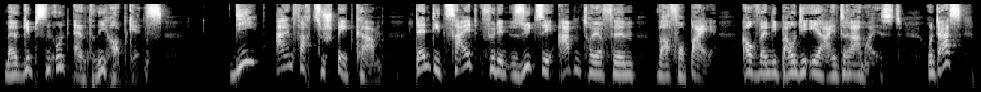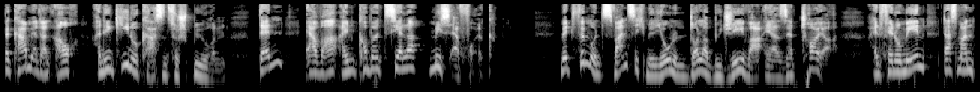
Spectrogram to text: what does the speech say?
Mel Gibson und Anthony Hopkins. Die einfach zu spät kam, denn die Zeit für den Südsee-Abenteuerfilm war vorbei, auch wenn die Bounty eher ein Drama ist. Und das bekam er dann auch an den Kinokassen zu spüren, denn er war ein kommerzieller Misserfolg. Mit 25 Millionen Dollar Budget war er sehr teuer. Ein Phänomen, das man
